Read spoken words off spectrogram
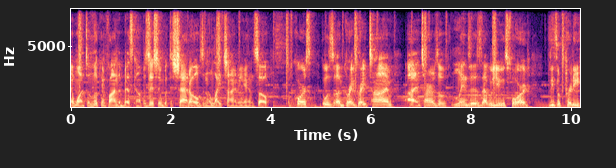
and wanted to look and find the best composition with the shadows and the light shining in. So of course, it was a great, great time uh, in terms of lenses that we used for it. These are pretty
